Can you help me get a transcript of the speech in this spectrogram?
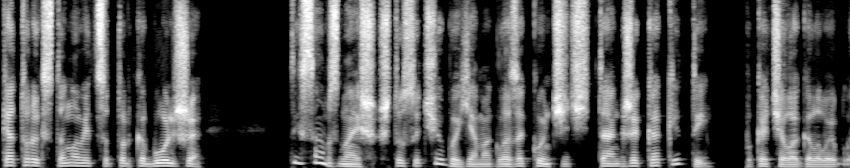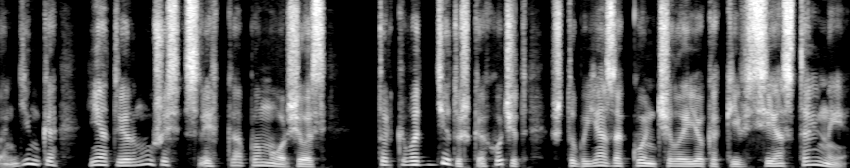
которых становится только больше». «Ты сам знаешь, что с учебой я могла закончить так же, как и ты», покачала головой блондинка и, отвернувшись, слегка поморщилась. «Только вот дедушка хочет, чтобы я закончила ее, как и все остальные».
